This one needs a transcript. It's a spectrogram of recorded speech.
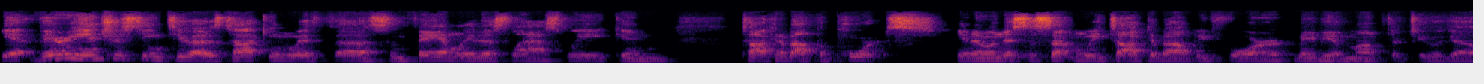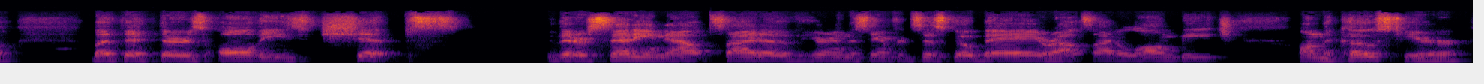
Yeah very interesting too. I was talking with uh, some family this last week and talking about the ports you know and this is something we talked about before maybe a month or two ago but that there's all these ships that are setting outside of here in the san francisco bay or outside of long beach on the coast here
